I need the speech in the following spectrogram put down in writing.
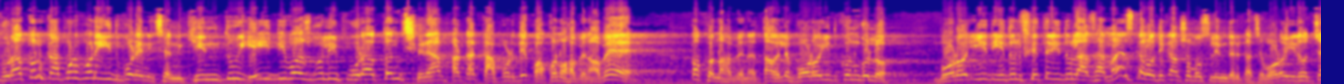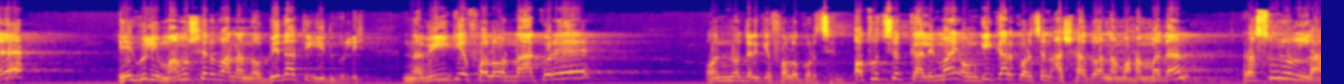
পুরাতন কাপড় পরে ঈদ পরে নিচ্ছেন। কিন্তু এই দিবসগুলি পুরাতন ছিঁড়া ফাটা কাপড় দিয়ে কখনো হবে না। হবে? কখনো হবে না। তাহলে বড় ঈদ কোনগুলো? বড় ঈদ ঈদ উল ফিতর ঈদ উল আজহা। নয় আজকাল অধিকাংশ মুসলিমদের কাছে। বড় ঈদ হচ্ছে এগুলি মানুষের বানানো বেদাতি ঈদগুলি। নবীকে ফলো না করে অন্যদেরকে ফলো করছেন। অথচ কালিমায় অঙ্গীকার করছেন আসাদান্না মোহাম্মদান রসুল্লাহ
